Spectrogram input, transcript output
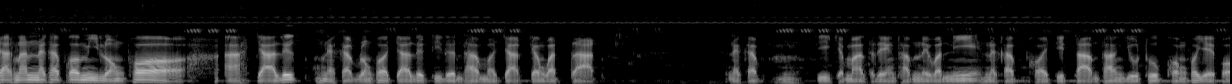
จากนั้นนะครับก็มีหลวงพ่ออาจารึกนะครับ หลวงพ่อจารึกที่เดินทางมาจากจังหวัดตราดนะครับ ที่จะมาแสดงธรรมในวันนี้นะครับ คอยติดตามทาง YouTube ของพ่อใหญ่ปอ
